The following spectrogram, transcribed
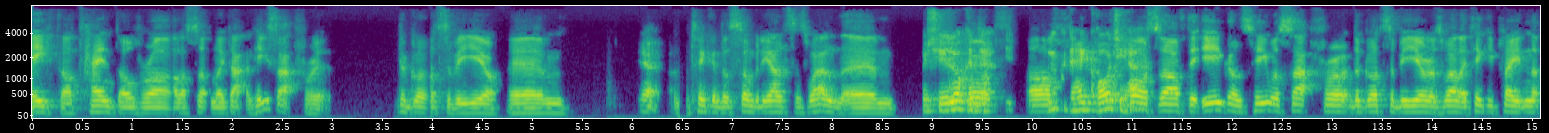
eighth or tenth overall or something like that, and he sat for it the guts of a year. Um, yeah, I'm thinking there's somebody else as well. Um, but you look at the look at the head coach he has. off the Eagles, he was sat for the guts of a year as well. I think he played in the,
